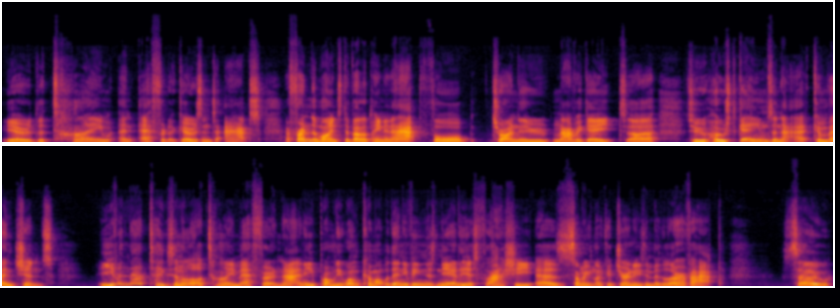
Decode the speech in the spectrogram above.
you know the time and effort that goes into apps. A friend of mine's developing an app for trying to navigate uh, to host games and at conventions. Even that takes him a lot of time, effort, and that, and he probably won't come up with anything that's nearly as flashy as something like a Journeys in Middle Earth app. So,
